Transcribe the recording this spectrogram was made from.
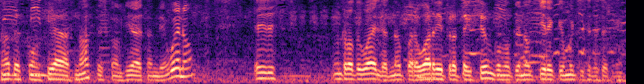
¿no? Sí, desconfiadas, ¿no? Desconfiadas también. Bueno, eres un Rottweiler, ¿no? Para guardia y protección, como que no quiere que muchos se le acerquen.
